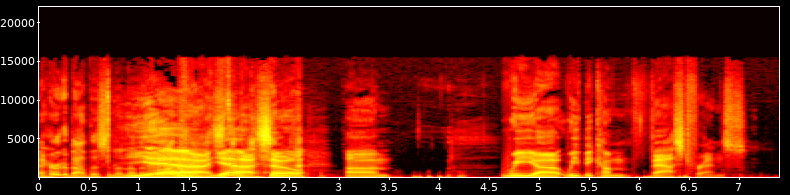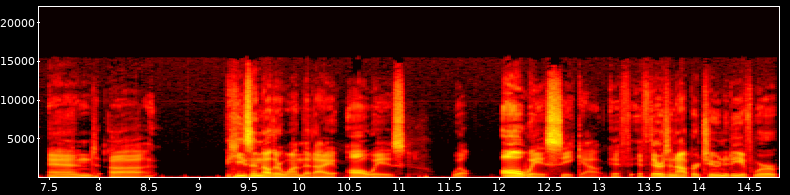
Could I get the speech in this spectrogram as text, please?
I heard about this in another yeah, podcast. yeah. So, um, we uh, we've become fast friends, and uh, he's another one that I always always seek out. If if there's an opportunity, if we're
